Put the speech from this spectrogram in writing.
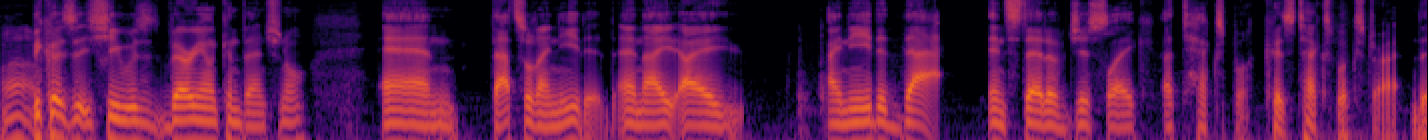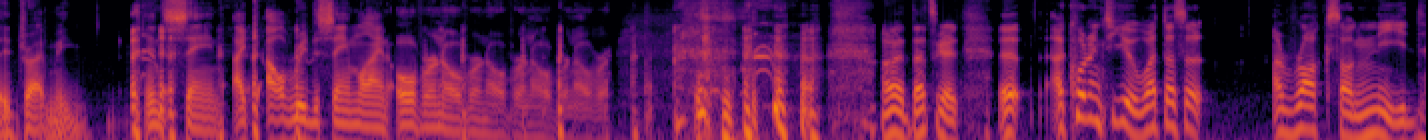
Wow. because she was very unconventional. And that's what I needed. And I, I, I needed that instead of just like a textbook because textbooks drive, they drive me insane. I, I'll read the same line over and over and over and over and over. All right, that's great. Uh, according to you, what does a, a rock song need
